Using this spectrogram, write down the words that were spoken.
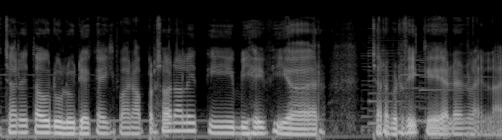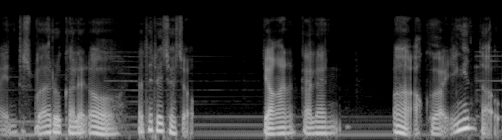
cari tahu dulu dia kayak gimana personality behavior cara berpikir dan lain-lain. Terus baru kalian oh ternyata dia cocok. Jangan kalian ah, aku gak ingin tahu.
